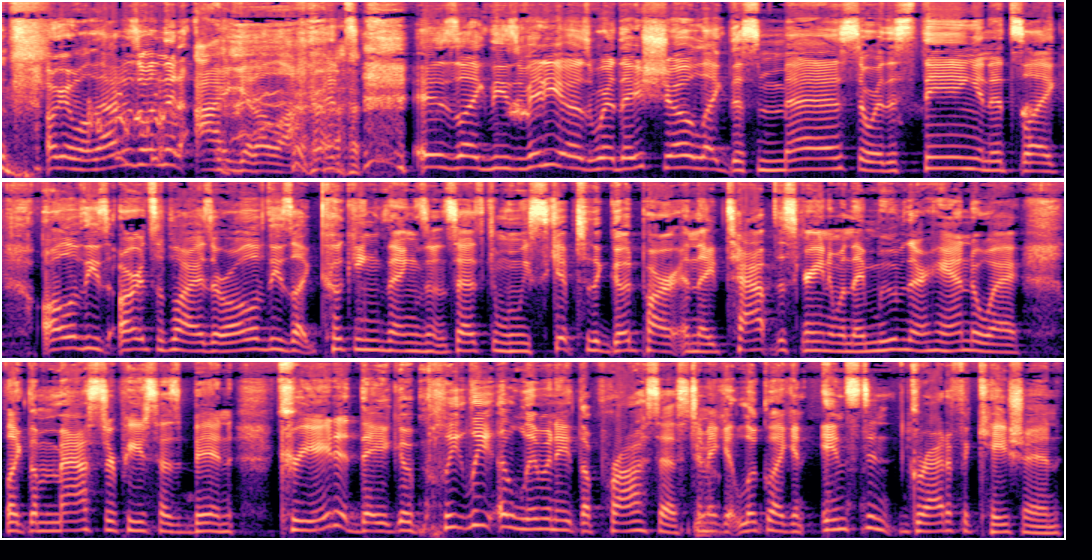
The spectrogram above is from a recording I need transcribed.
Okay, well, that is one that I get a lot. is like these videos where they show like this mess or this thing, and it's like all of these art supplies or all of these like cooking things, and it says when we skip to the good part and they tap the screen, and when they move their hand away, like the masterpiece has been created. They completely eliminate the process to Yeah. make it look like an instant gratification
